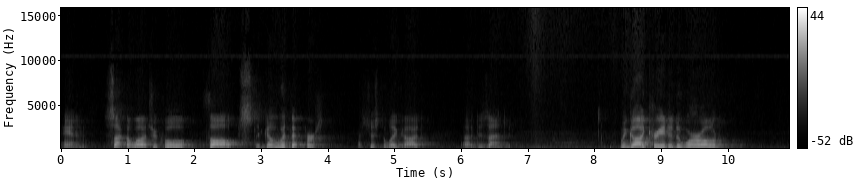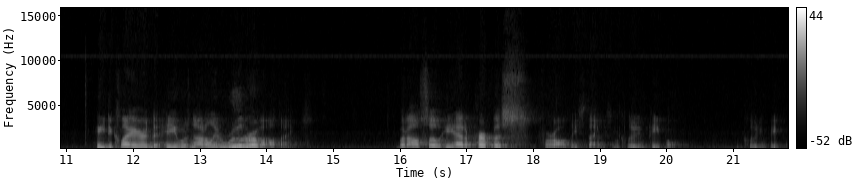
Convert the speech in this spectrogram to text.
and psychological thoughts that go with that person. That's just the way God uh, designed it. When God created the world, He declared that He was not only ruler of all things, but also He had a purpose for all these things, including people. Including people.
